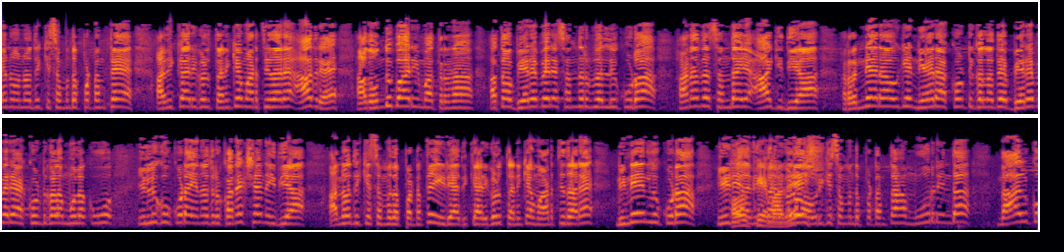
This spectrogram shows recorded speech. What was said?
ಏನು ಅನ್ನೋದಕ್ಕೆ ಸಂಬಂಧಪಟ್ಟಂತೆ ಅಧಿಕಾರಿಗಳು ತನಿಖೆ ಮಾಡ್ತಿದ್ದಾರೆ. ಆದ್ರೆ ಅದೊಂದು ಬಾರಿ ಮಾತ್ರನಾ ಅಥವಾ ಬೇರೆ ಬೇರೆ ಸಂದರ್ಭದಲ್ಲಿ ಕೂಡ ಹಣದ ಸಂದಾಯ ಆಗಿದೆಯಾ? ರನ್ಯಾರಾವ್ಗೆ ನೇರ ಅಕೌಂಟ್ಗಳಲ್ಲದೆ ಬೇರೆ ಬೇರೆ ಅಕೌಂಟ್ಗಳ ಮೂಲಕವೂ ಇಲ್ಲಿಗೂ ಕೂಡ ಏನಾದರೂ ಕನೆಕ್ಷನ್ ಇದೆಯಾ ಅನ್ನೋದಕ್ಕೆ ಸಂಬಂಧಪಟ್ಟಂತೆ ಇಡಿ ಅಧಿಕಾರಿಗಳು ತನಿಖೆ ಮಾಡ್ತಿದ್ದಾರೆ. ನಿನ್ನೆಯಿಂದಲೂ ಕೂಡ ಇಡಿ ಅಧಿಕಾರಿಗಳು ಅವರಿಗೆ ಸಂಬಂಧಪಟ್ಟಂತಹ ಮೂರರಿಂದ ನಾಲ್ಕು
